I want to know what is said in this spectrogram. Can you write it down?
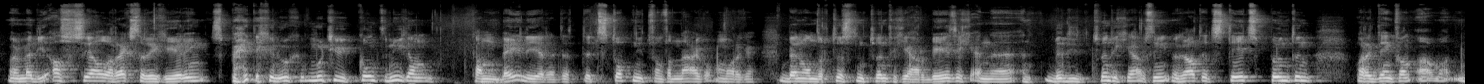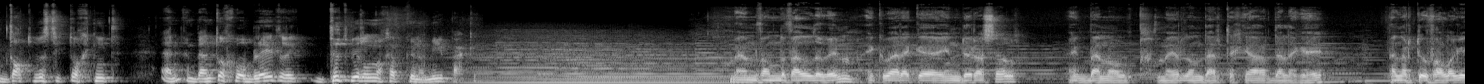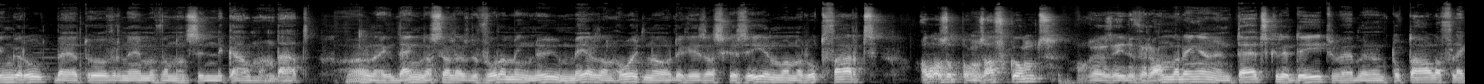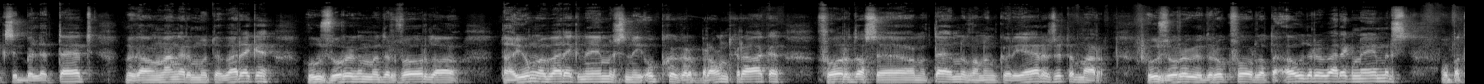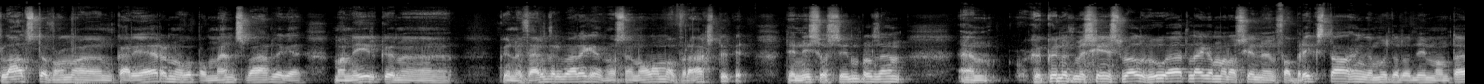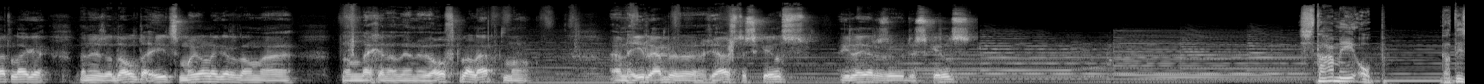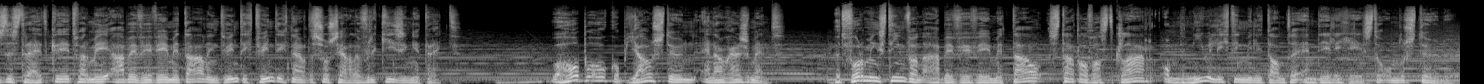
Maar met die asociale rechtse regering, spijtig genoeg, moet je continu gaan kan bijleren. Het stopt niet van vandaag op morgen. Ik ben ondertussen 20 jaar bezig en, uh, en binnen die 20 jaar zie ik nog altijd steeds punten waar ik denk van, oh, dat wist ik toch niet. En, en ben toch wel blij dat ik dit weer nog heb kunnen meepakken. Ik ben van de Velde Wim. Ik werk eh, in Duracell. Ik ben al meer dan 30 jaar delegé. Ben er toevallig ingerold bij het overnemen van een syndicaal mandaat. Ik denk dat zelfs de vorming nu meer dan ooit nodig is. Als gezien van de rotvaart alles op ons afkomt. We de veranderingen, een tijdskrediet, we hebben een totale flexibiliteit. We gaan langer moeten werken. Hoe zorgen we ervoor dat, dat jonge werknemers niet opgebrand geraken voordat ze aan het einde van hun carrière zitten? Maar hoe zorgen we er ook voor dat de oudere werknemers op het laatste van hun carrière nog op een menswaardige manier kunnen, kunnen verder werken? Dat zijn allemaal vraagstukken die niet zo simpel zijn. En je kunt het misschien wel goed uitleggen, maar als je in een fabriek staat en je moet dat iemand uitleggen, dan is dat altijd iets moeilijker dan, uh, dan dat je dat in je hoofd wel hebt. En hier hebben we de juiste skills. Hier leren ze de skills. Sta mee op. Dat is de strijdkreet waarmee ABVV Metaal in 2020 naar de sociale verkiezingen trekt. We hopen ook op jouw steun en engagement. Het vormingsteam van ABVV Metaal staat alvast klaar om de nieuwe lichting militanten en delegees te ondersteunen.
